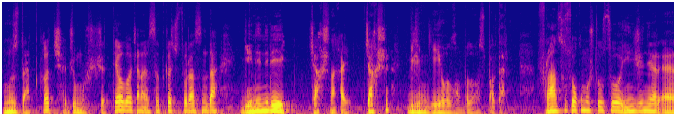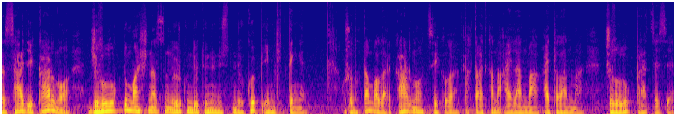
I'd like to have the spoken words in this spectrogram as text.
муздаткыч жумушчу тело жана ысыткыч туурасында кененирээк жакшынакай жакшы билимге ээ болгон болобуз балдар француз окумуштуусу инженер э, сади карно жылуулуктун машинасын өркүндөтүүнүн үстүндө көп эмгектенген ошондуктан балдар карно циклы тактап айтканда айланма кайталанма жылуулук процесси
